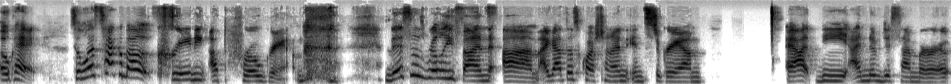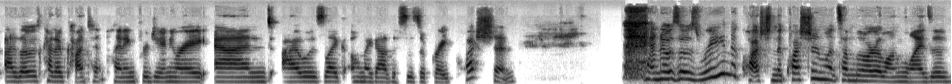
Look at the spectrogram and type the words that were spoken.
Okay. So let's talk about creating a program. this is really fun. Um, I got this question on Instagram at the end of December as I was kind of content planning for January. And I was like, oh my God, this is a great question. And as I was reading the question, the question went somewhere along the lines of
